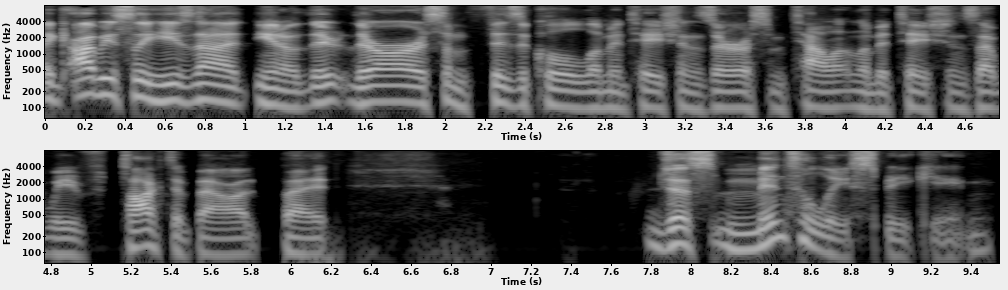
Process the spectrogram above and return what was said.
like obviously he's not, you know, there there are some physical limitations, there are some talent limitations that we've talked about, but just mentally speaking,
